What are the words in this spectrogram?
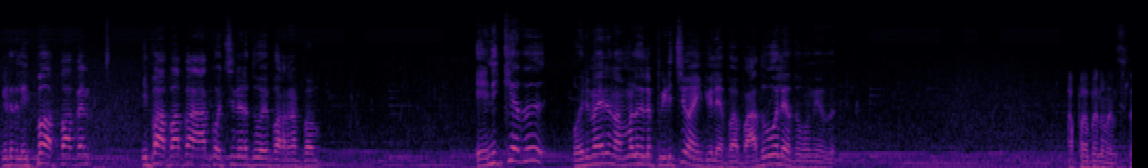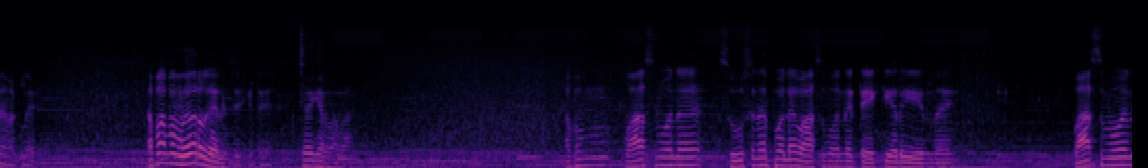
കിട്ടത്തില്ല ഇപ്പൊ അപ്പാപ്പൻ ഇപ്പൊ അപ്പാപ്പ ആ കൊച്ചിന്റെ അടുത്ത് പോയി പറഞ്ഞപ്പം എനിക്കത് ഒരുമാതിരി നമ്മൾ ഇതിൽ പിടിച്ചു വാങ്ങിക്കൂലേ അപ്പൊ അതുപോലെയാ തോന്നിയത്. അപ്പാപ്പനെ മനസ്സിലായി മക്കളെ അപ്പൊ അപ്പൊ വേറൊരു കാര്യം ചോദിക്കട്ടെ? ചോദിക്കാം പാപ്പ. അപ്പം വാസുമോന് സൂസനെ പോലെ വാസുമോനെ ടേക്ക് കെയർ ചെയ്യുന്ന? വാസുമോൻ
